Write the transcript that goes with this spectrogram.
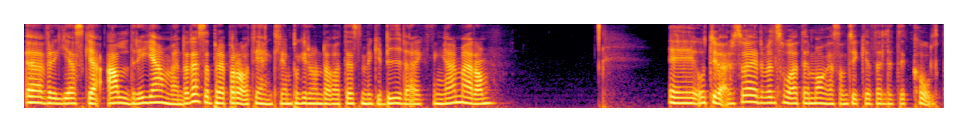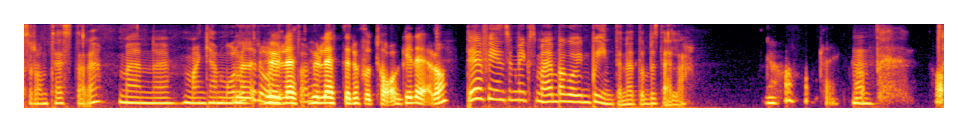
övriga ska aldrig använda dessa preparat egentligen på grund av att det är så mycket biverkningar med dem. Eh, och tyvärr så är det väl så att det är många som tycker att det är lite coolt så de testar det. Men eh, man kan må lite Men hur, dåligt lätt, hur lätt är det att få tag i det då? Det finns ju mycket som är, bara gå in på internet och beställa. Jaha, okej. Ja. Mm. Ja.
